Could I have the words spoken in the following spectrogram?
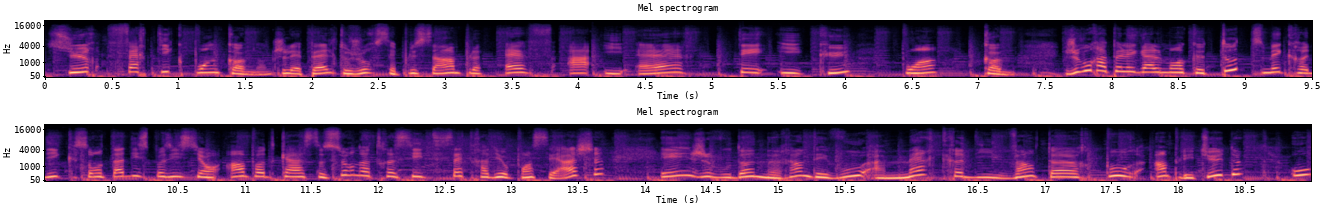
sur fertic.com. Donc je l'appelle toujours, c'est plus simple, Je vous rappelle également que toutes mes chroniques sont à disposition en podcast sur notre site setradio.ch et je vous donne rendez-vous à mercredi 20h pour Amplitude ou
